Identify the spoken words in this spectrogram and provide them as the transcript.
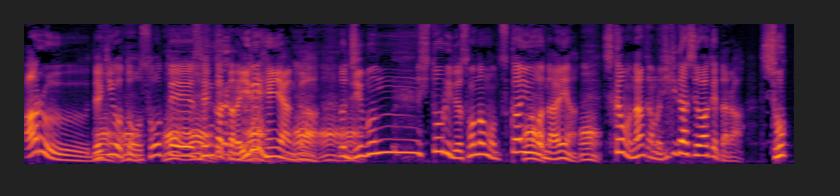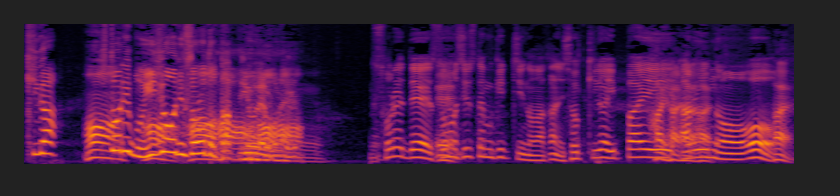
ある出来事を想定せんかったら入れへんやんか。うん。自分一人でそんなもん使いようがないやうんん。しかもなんかの引き出しを開けたら、食器がうん。一人分以上に揃っとったっていうね、こうん。れ。それで、そのシステムキッチンの中に食器がいっぱいあるのをはい、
